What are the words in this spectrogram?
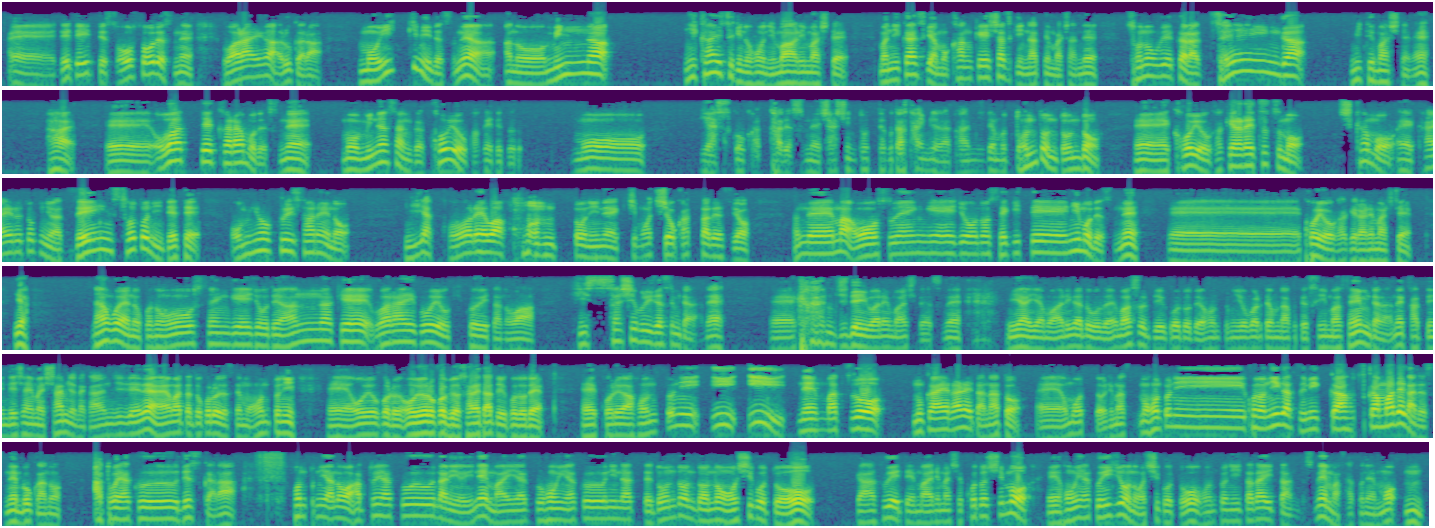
えー、出て行って早々ですね、笑いがあるから、もう一気にですね、あの、みんな、2階席の方に回りまして、まあ、2階席はもう関係者席になってましたんで、その上から全員が見てましてね。はい。えー、終わってからもですね、もう皆さんが声をかけてくる。もう、いや、すごかったですね。写真撮ってくださいみたいな感じで、もうどんどんどんどん、えー、声をかけられつつも、しかも、えー、帰る時には全員外に出て、お見送りされの。いや、これは本当にね、気持ちよかったですよ。んで、まあ、大須演芸場の石庭にもですね、えー、声をかけられまして、いや、名古屋のこの大須演芸場であんだけ笑い声を聞こえたのは、久しぶりですみたいなね、えー、感じで言われましてですね。いやいや、もうありがとうございますっていうことで、本当に呼ばれてもなくてすいません、みたいなね、勝手に出ちゃいました、みたいな感じでね、謝ったところですね、もう本当に、えー、大喜び、大喜びをされたということで、えー、これは本当にいい、いい年末を迎えられたなと、えー、思っております。もう本当に、この2月3日、2日までがですね、僕あの、後役ですから、本当にあの、後役なりよりね、前役、翻訳になって、どんどんどんどんお仕事を、が増えてまいりまして、今年も、えー、翻訳以上のお仕事を本当にいただいたんですね。まあ、昨年も。うん。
